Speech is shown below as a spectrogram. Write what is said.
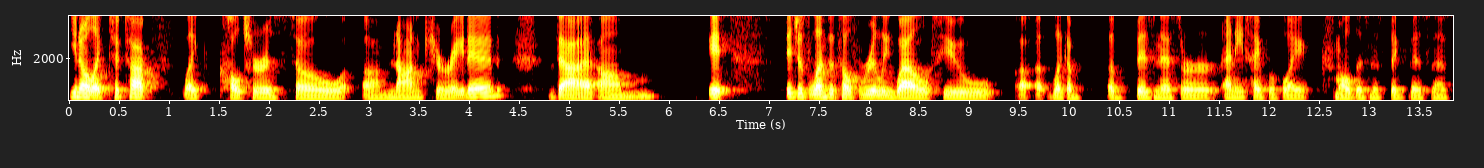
you know, like, TikTok's, like, culture is so, um, non-curated that, um, it's it just lends itself really well to, uh, like, a a business or any type of, like, small business, big business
